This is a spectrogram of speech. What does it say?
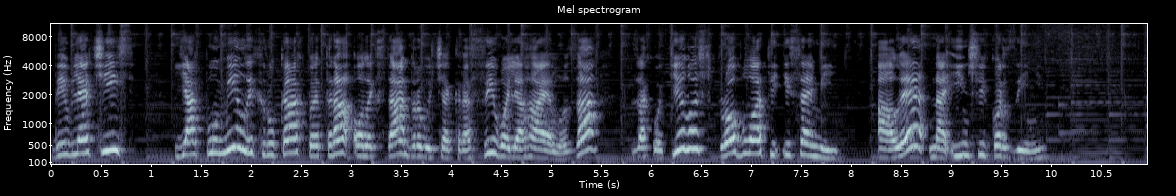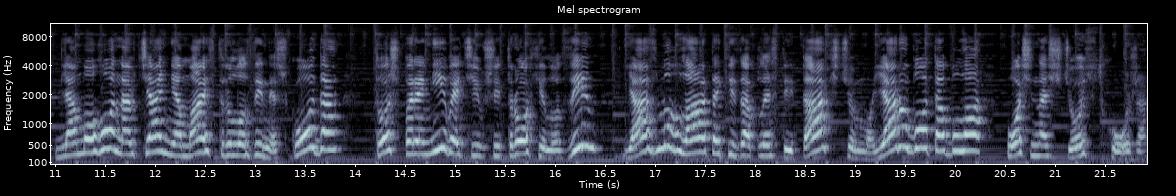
Дивлячись, як в умілих руках Петра Олександровича красиво лягає лоза, захотілося спробувати і самій, але на іншій корзині. Для мого навчання майстру лози не шкода, тож перенівечивши трохи лозин, я змогла таки заплести так, щоб моя робота була хоч на щось схожа.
